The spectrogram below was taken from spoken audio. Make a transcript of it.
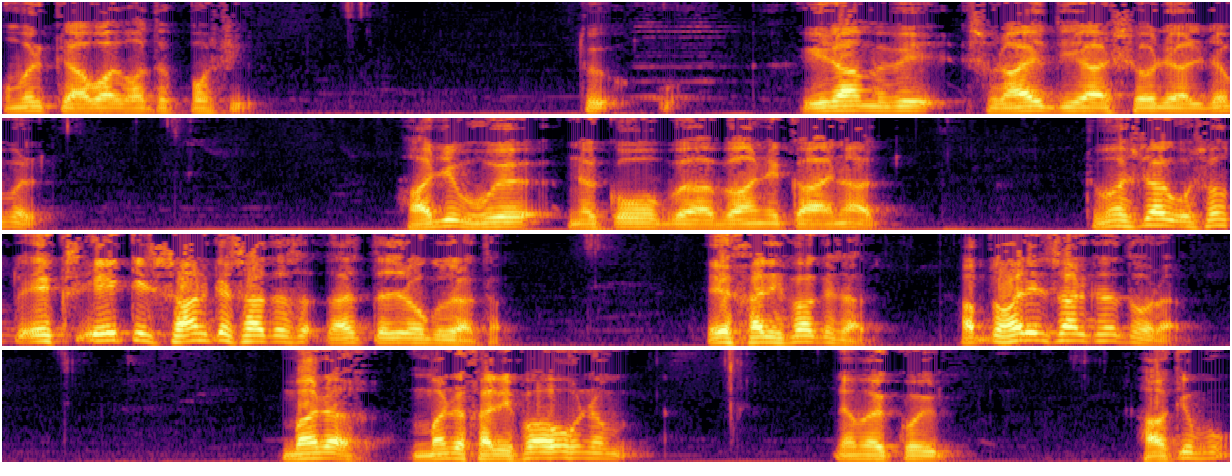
عمر کی آواز وہاں تک پہنچی۔ تو ایران میں بھی سنائی دیا شور الجبل۔ حاجب ہوئے نہ کو بیان کائنات۔ تو میں اس وقت ایک انسان کے ساتھ تجربہ گزرا تھا۔ ایک خلیفہ کے ساتھ۔ اب تو ہر انسان کے ساتھ ہو رہا۔ میں نے خلیفہ ہوں، نہ نہ میں کوئی حاکم ہوں۔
